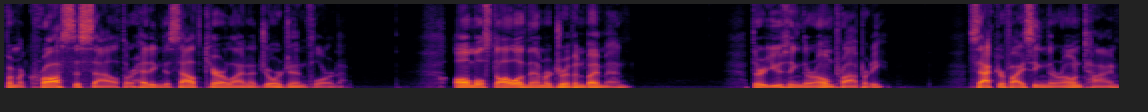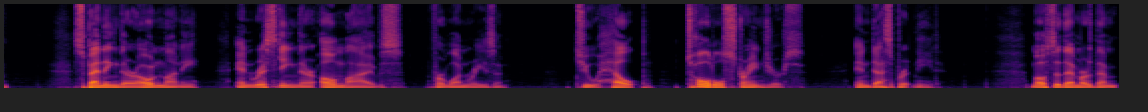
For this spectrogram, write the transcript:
from across the South are heading to South Carolina, Georgia, and Florida. Almost all of them are driven by men. They're using their own property, sacrificing their own time, spending their own money, and risking their own lives for one reason to help total strangers in desperate need. Most of them are them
